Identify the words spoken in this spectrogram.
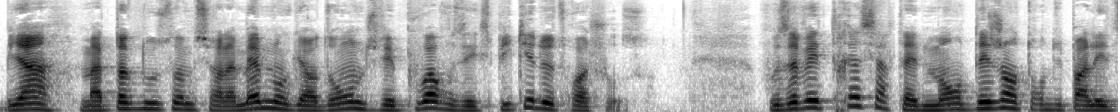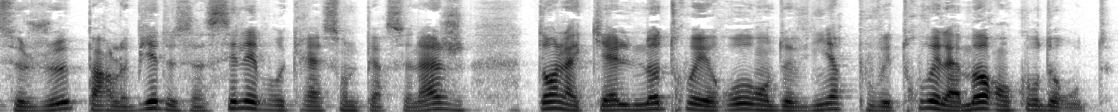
Bien, maintenant que nous sommes sur la même longueur d'onde, je vais pouvoir vous expliquer deux trois choses. Vous avez très certainement déjà entendu parler de ce jeu par le biais de sa célèbre création de personnage, dans laquelle notre héros en devenir pouvait trouver la mort en cours de route.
